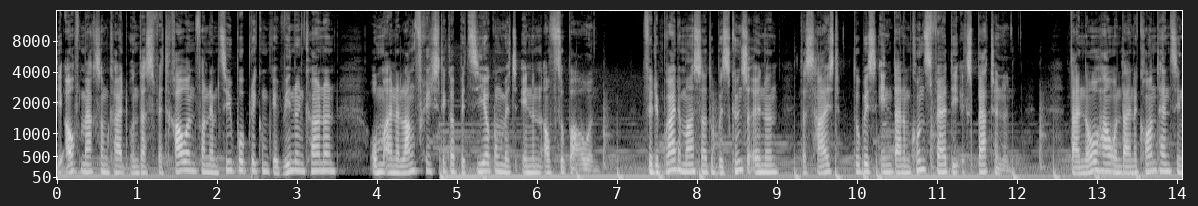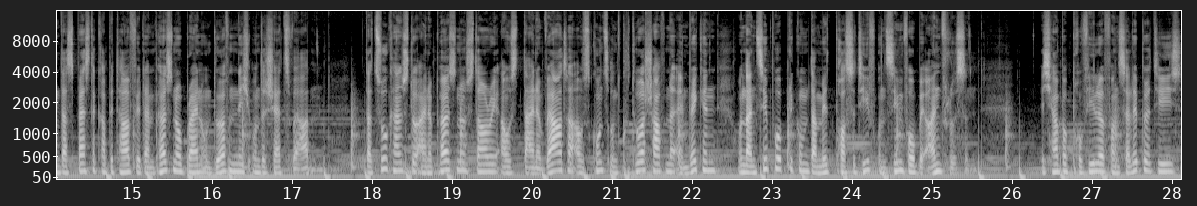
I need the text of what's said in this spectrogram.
die Aufmerksamkeit und das Vertrauen von dem Zielpublikum gewinnen können, um eine langfristige Beziehung mit ihnen aufzubauen. Für die breite Masse, du bist KünstlerInnen, das heißt, du bist in deinem Kunstfeld die Expertinnen. Dein Know-how und deine Content sind das beste Kapital für dein Personal Brand und dürfen nicht unterschätzt werden. Dazu kannst du eine Personal Story aus deinen Werten als Kunst- und Kulturschaffender entwickeln und dein Zielpublikum damit positiv und sinnvoll beeinflussen. Ich habe Profile von Celebrities,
